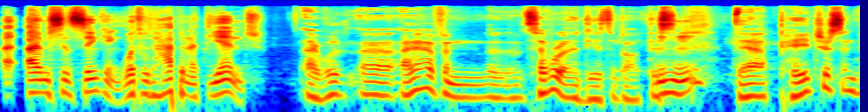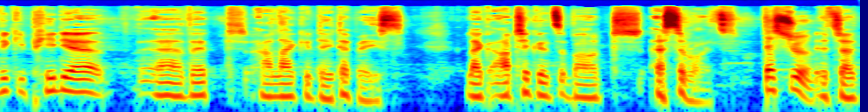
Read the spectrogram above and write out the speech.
I, I'm still thinking, what would happen at the end? I will. Uh, I have an, uh, several ideas about this. Mm-hmm. There are pages in Wikipedia uh, that are like a database, like articles about asteroids. That's true. It's a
